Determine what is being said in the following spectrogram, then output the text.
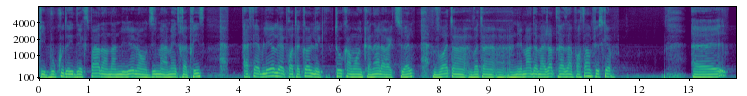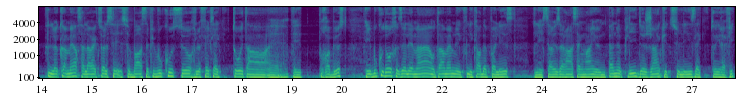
puis beaucoup d'experts dans, le milieu l'ont dit à maintes reprises, affaiblir le protocole de crypto comme on le connaît à l'heure actuelle va être un, va être un, élément dommageable très important puisque euh, le commerce à l'heure actuelle se base plus beaucoup sur le fait que la crypto est, en, est, robuste et beaucoup d'autres éléments, autant même les, corps de police, les services de renseignement, il y a une panoplie de gens qui utilisent la cryptographie.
